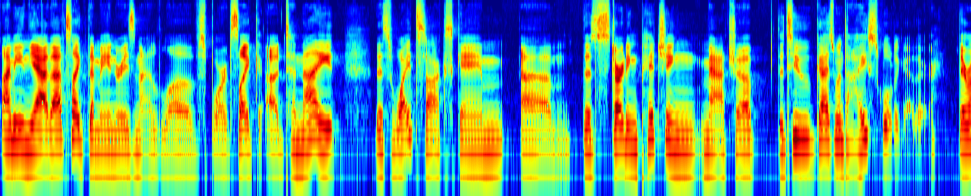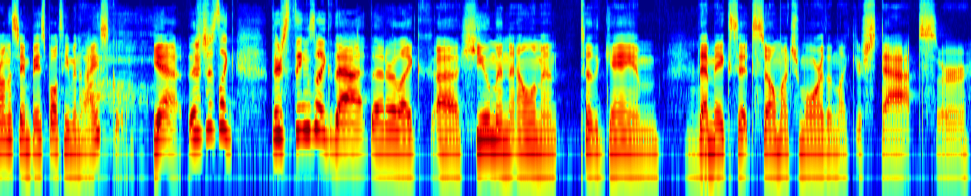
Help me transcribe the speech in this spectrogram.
I mean, yeah, that's like the main reason I love sports. Like uh, tonight, this White Sox game, um, the starting pitching matchup, the two guys went to high school together. They were on the same baseball team in high school. Yeah, there's just like there's things like that that are like a human element to the game that mm. makes it so much more than like your stats or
